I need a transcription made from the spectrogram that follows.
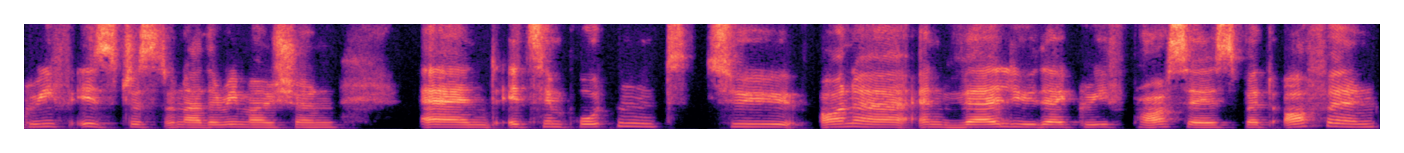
grief is just another emotion. And it's important to honor and value that grief process. But often,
